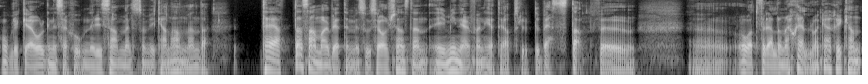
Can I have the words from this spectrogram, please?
olika organisationer i samhället som vi kan använda. Täta samarbeten med socialtjänsten är i min erfarenhet är absolut det bästa. För, eh, och att föräldrarna själva kanske kan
